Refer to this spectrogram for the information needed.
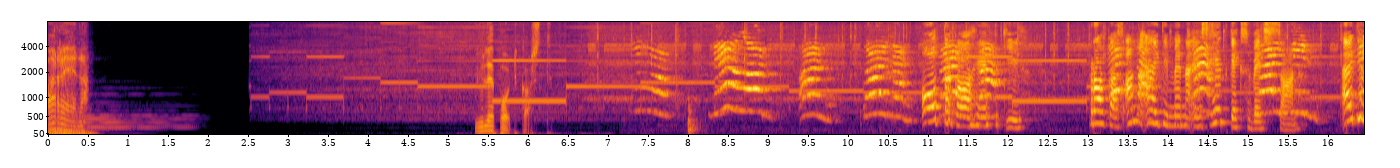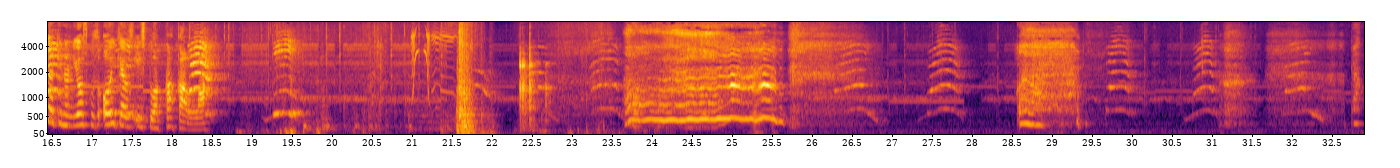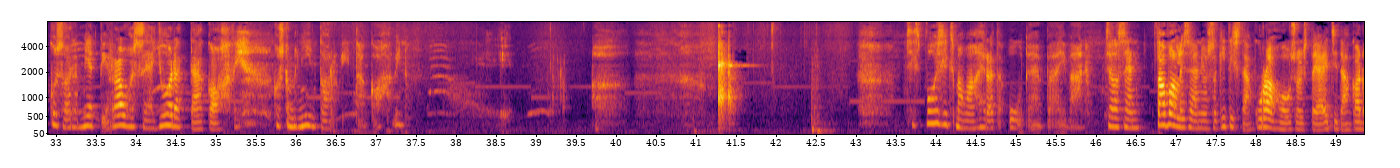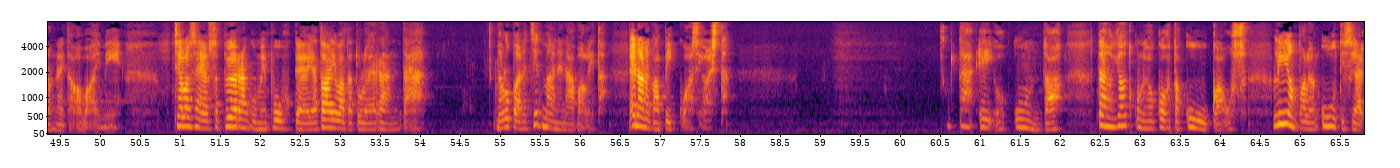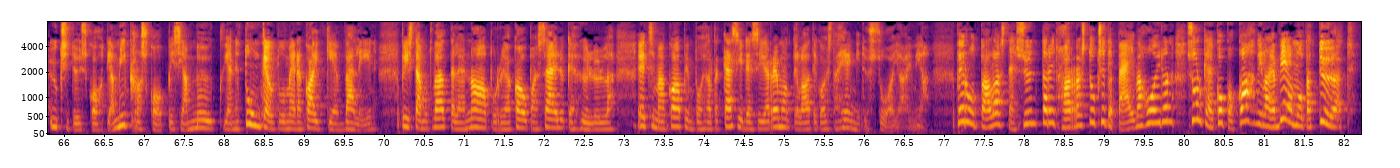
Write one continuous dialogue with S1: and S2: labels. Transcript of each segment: S1: Areena.
S2: Yle Podcast.
S3: Ottakaa hetki. Rakas, anna äiti mennä edes hetkeksi vessaan. Äitilläkin on joskus oikeus istua kakalla. Pakko saada miettiä rauhassa ja juoda tää kahvi, koska mä niin tarviin tän kahvin. Siis voisiks mä vaan herätä uuteen päivään? Sellaiseen tavalliseen, jossa kitistään kurahousuista ja etsitään kadonneita avaimia. Sellaiseen, jossa pyöränkummi puhkee ja taivalta tulee räntää. Mä lupaan, että sit mä en enää valita. En ainakaan pikkuasioista. Tää ei ole unta. Tää on jatkunut jo kohta kuukaus. Liian paljon uutisia, yksityiskohtia, mikroskooppisia möykkyjä. Ne tunkeutuu meidän kaikkien väliin. Pistää mut välttelee naapuria kaupan säilykehyllyllä, etsimään kaapin pohjalta käsidesiä ja remonttilaatikoista hengityssuojaimia. Peruuttaa lasten synttärit, harrastukset ja päivähoidon, sulkee koko kahvila ja vie multa työt.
